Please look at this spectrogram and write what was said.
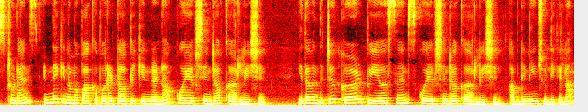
ஸ்டூடெண்ட்ஸ் இன்றைக்கி நம்ம பார்க்க போகிற டாபிக் என்னென்னா கோஎஃப்ஷன்ட் ஆஃப் கார்லேஷன் இதை வந்துட்டு Karl Pearson's coefficient of correlation அப்படின்னு சொல்லிக்கலாம்.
